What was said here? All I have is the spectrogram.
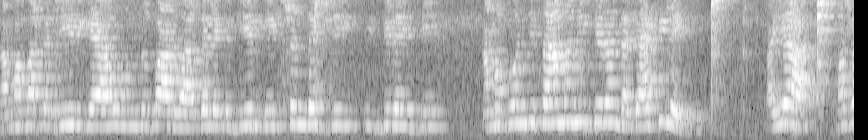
ನಮ್ಮ ಮತ್ತೆ ಜೀರಿಗೆ ಅವು ಒಂದು ಪಾಡುವ, ಅಗಲೆಗೆ ಜೀರಿಗೆ ಇಟ್ಟಂಡ ಇಜ್ಜಿ, ಇದ್ದಿಡ ಇಜ್ಜಿ. ನಮಕ್ ಒಂಜಿ ಸಾಮಾನು ಇದ್ದಿಡಂಡ ಜಾಟಿಲೆ ಇಜ್ಜಿ. ಅಯ್ಯ, ಮಗ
